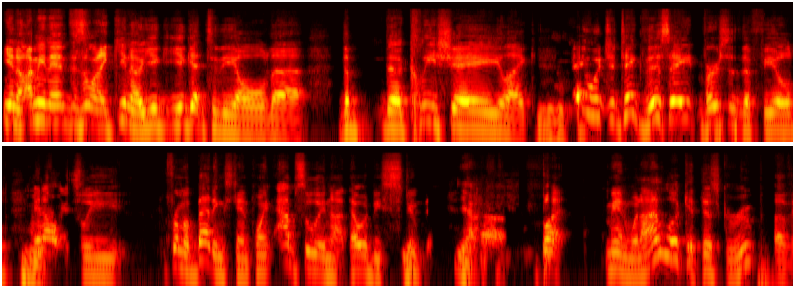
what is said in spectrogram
You know, I mean, it's like, you know, you, you get to the old uh, the the cliche like mm-hmm. hey would you take this eight versus the field mm-hmm. and obviously from a betting standpoint absolutely not that would be stupid yeah. Uh, but man when i look at this group of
